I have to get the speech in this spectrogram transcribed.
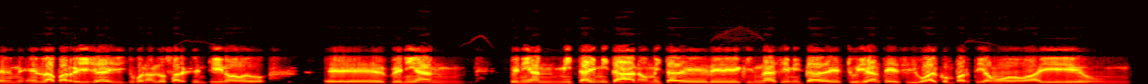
en, en la parrilla y bueno, los argentinos eh, venían venían mitad y mitad, ¿no? Mitad de, gimnasia y mitad de estudiantes, igual compartíamos ahí un,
